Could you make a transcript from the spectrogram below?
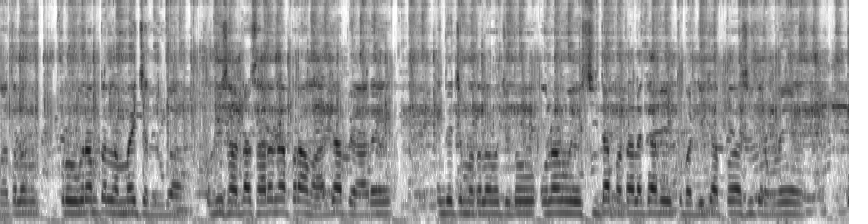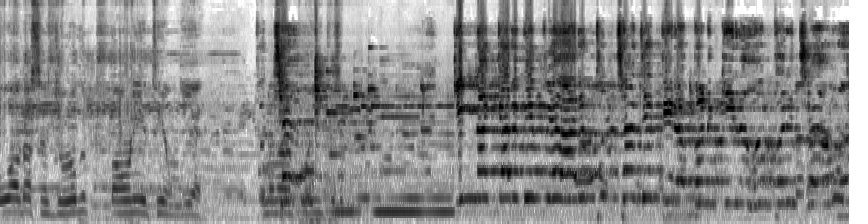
ਮਤਲਬ ਪ੍ਰੋਗਰਾਮ ਤਾਂ ਲੰਮਾ ਹੀ ਚੱਲੂਗਾ ਕਿਉਂਕਿ ਸਾਡਾ ਸਾਰਿਆਂ ਨਾਲ ਭਰਾਵਾਂ ਦਾ ਪਿਆਰ ਹੈ। ਇਹਦੇ ਚ ਮਤਲਬ ਜਦੋਂ ਉਹਨਾਂ ਨੂੰ ਇਸ ਚੀਜ਼ ਦਾ ਪਤਾ ਲੱਗਾ ਵੀ ਕਬੱਡੀ ਕੱਪ ਅਸੀਂ ਕਰਾਉਣੇ ਆ ਉਹ ਆਪਦਾ ਸਹਿਯੋਗ ਪਾਉਣ ਹੀ ਇੱਥੇ ਆਉਂਦੇ ਆ। ਉਹਨਾਂ ਨਾਲ ਕੋਈ ਕਿਸੇ ਕਿੰਨਾ ਕਰਦੀ ਪਿਆਰ ਪੁੱਛਾਂ ਜੇ ਤੇਰਾ ਬਣ ਕੇ ਰਹਾਂ ਪਰਛਾਵਾਂ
